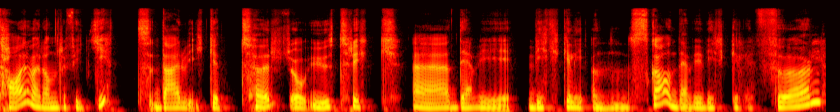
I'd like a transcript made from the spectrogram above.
tar hverandre for gitt, der vi ikke tør å uttrykke eh, det vi virkelig ønsker, det vi virkelig føler.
